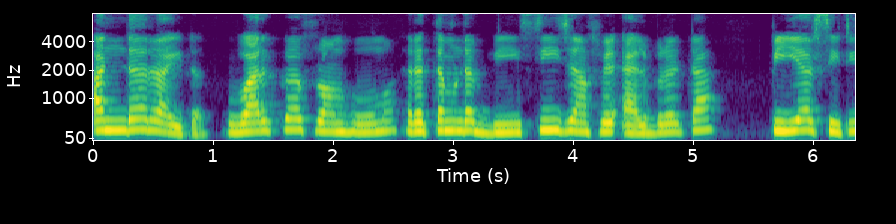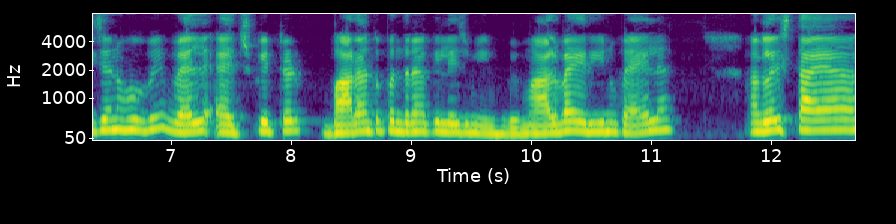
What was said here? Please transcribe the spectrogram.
underwriter work from home ਰਤਾ ਮੁੰਡਾ BC ਜਾਂ ਫਿਰ ਐਲਬਰਟਾ ਪੀਆਰ ਸਿਟੀਜ਼ਨ ਹੋਵੇ ਵੈਲ ਐਜੂਕੇਟਡ 12 ਤੋਂ 15 ਕਿੱਲੇ ਜ਼ਮੀਨ ਹੋਵੇ। ਮਾਲਵਾ ਏਰੀਆ ਨੂੰ ਪਹਿਲ ਹੈ। ਅਗਲਾ ਰਿਸ਼ਤਾ ਆਇਆ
